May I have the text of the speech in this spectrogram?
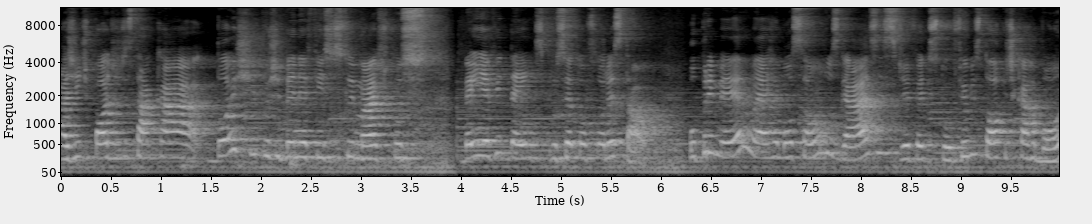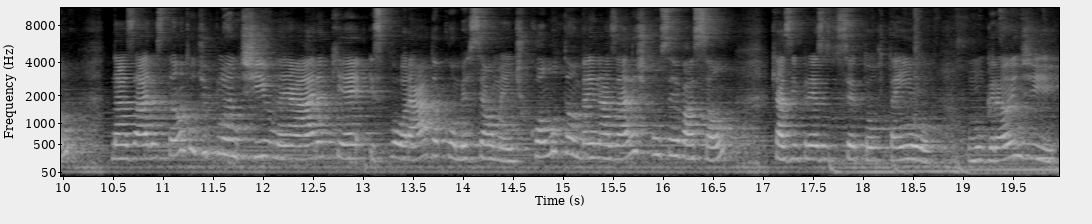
A gente pode destacar dois tipos de benefícios climáticos bem evidentes para o setor florestal. O primeiro é a remoção dos gases de efeito estufa e o estoque de carbono nas áreas tanto de plantio, né, a área que é explorada comercialmente, como também nas áreas de conservação, que as empresas do setor têm um, um grande,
